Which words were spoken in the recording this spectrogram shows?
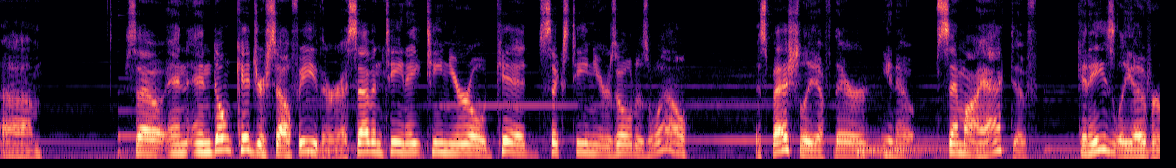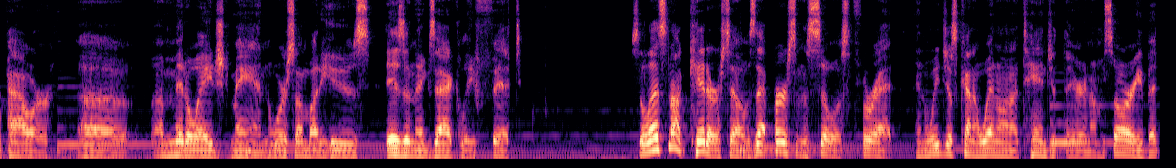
Um, so, and and don't kid yourself either. A 17, 18 year old kid, 16 years old as well, especially if they're, you know, semi active, can easily overpower uh, a middle aged man or somebody who's isn't exactly fit. So let's not kid ourselves. That person is still a threat. And we just kind of went on a tangent there, and I'm sorry, but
